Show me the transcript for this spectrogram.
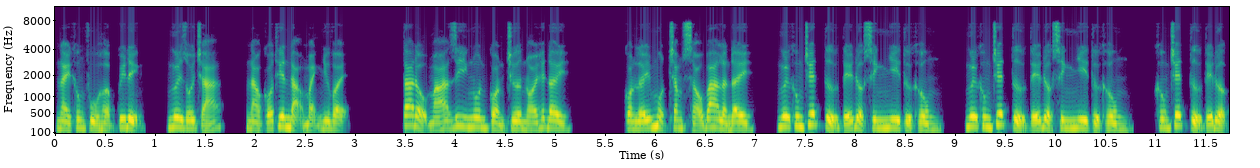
này không phù hợp quy định, ngươi dối trá, nào có thiên đạo mạnh như vậy. Ta đậu má di ngôn còn chưa nói hết đây. Còn lấy một trăm sáu ba lần đây, ngươi không chết tử tế được sinh nhi tử không, ngươi không chết tử tế được sinh nhi tử không, không chết tử tế được.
